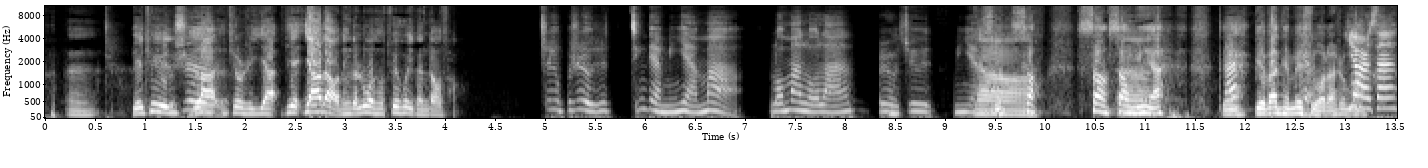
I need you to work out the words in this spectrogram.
嗯，别去拉，就是压压压倒那个骆驼最后一根稻草。这个不是有句经典名言嘛？罗曼·罗兰不是有句名言啊吗？行，上上上名言，对来，憋半天没说了是吗一二？三，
